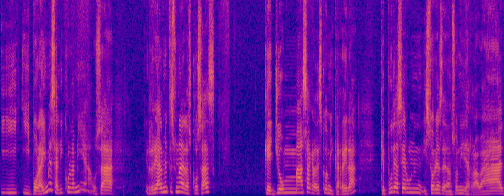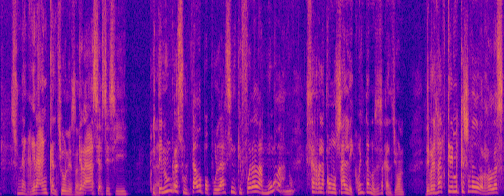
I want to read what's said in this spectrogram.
Y, y por ahí me salí con la mía. O sea, realmente es una de las cosas que yo más agradezco de mi carrera, que pude hacer un, historias de danzón y de arrabal. Es una gran canción esa. Gracias, Jessy. Y Claro. tener un resultado popular sin que fuera la moda, ¿no? Esa rola, ¿cómo sale? Cuéntanos de esa canción. De verdad, créeme que es una de las rolas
